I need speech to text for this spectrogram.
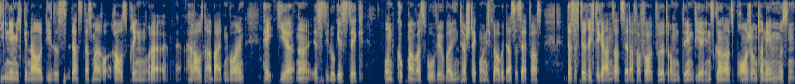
Die nämlich genau dieses, dass, dass man rausbringen oder äh, herausarbeiten wollen, hey, hier ne, ist die Logistik und guck mal, was, wo wir überall hinterstecken. Und ich glaube, das ist etwas, das ist der richtige Ansatz, der da verfolgt wird und den wir insgesamt als Branche unternehmen müssen.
